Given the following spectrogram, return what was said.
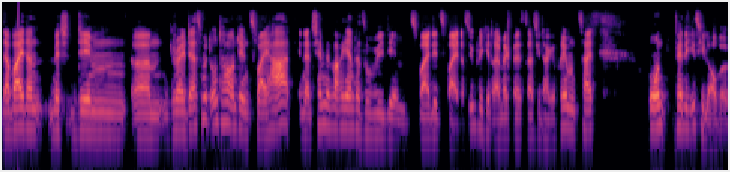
Dabei dann mit dem ähm, Grey Death unter und dem 2H in der Champion-Variante sowie dem 2D2. Das übliche 3 MacBase 30 Tage Premium-Zeit. Und fertig ist die Laube.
